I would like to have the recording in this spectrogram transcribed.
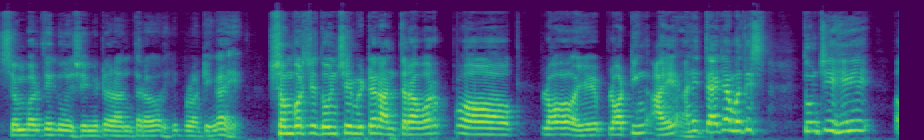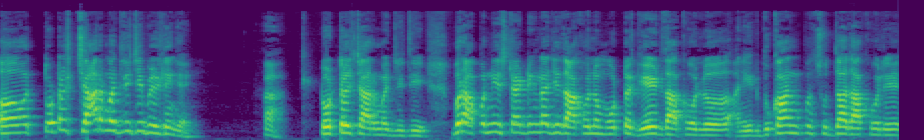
शंभर ते दोनशे मीटर अंतरावर ही प्लॉटिंग आहे. शंभरचे दोनशे मीटर अंतरावर प्लॉ हे प्लॉटिंग आहे आणि त्याच्यामध्ये तुमची ही टोटल चार मजलीची बिल्डिंग आहे. हा. टोटल चार मजलीची. बरं आपण स्टार्टिंगला जे दाखवलं मोठं गेट दाखवलं आणि एक दुकान पण सुद्धा दाखवले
